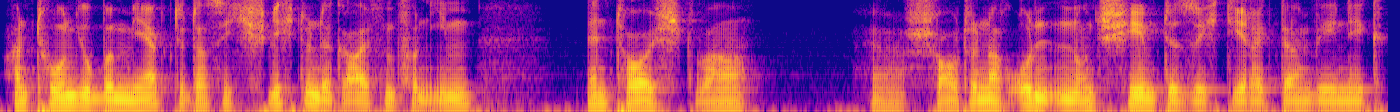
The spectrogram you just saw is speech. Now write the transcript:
Antonio bemerkte, dass ich schlicht und ergreifend von ihm enttäuscht war. Er schaute nach unten und schämte sich direkt ein wenig.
